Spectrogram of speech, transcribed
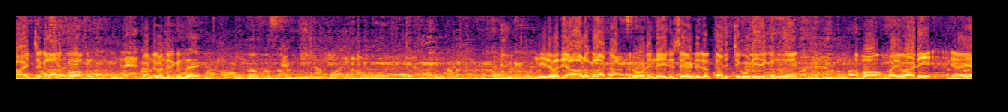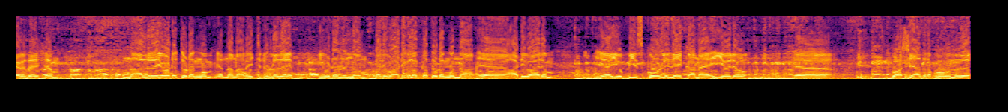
കാഴ്ചകളാണ് ഇപ്പോൾ കണ്ടുകൊണ്ടിരിക്കുന്നത്. നിരവധി ആളുകളാട്ട റോഡിന്റെ ഇരു സൈഡിലും തടിച്ചുകൂടിയിരിക്കുന്നത്. അപ്പോൾ പരിപാടി ഏകദേശം നാലരയോടെ തുടങ്ങും എന്നാണ് അറിയിച്ചിട്ടുള്ളത്. ഇവിടെ നിന്നും പരിപാടികളൊക്കെ തുടങ്ങുന്ന അടിവാരം യു പി സ്കൂളിലേക്കാണ് ഈ ഒരു ഘോഷയാത്ര പോകുന്നത്.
